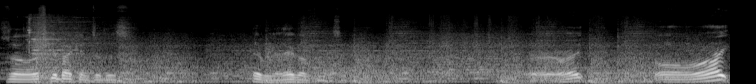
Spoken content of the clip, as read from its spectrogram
So let's get back into this. There we go. There goes All right. All right.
